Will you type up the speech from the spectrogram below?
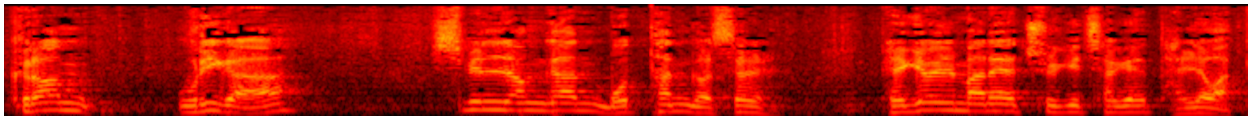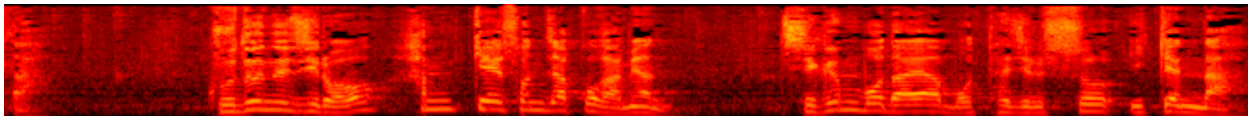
그런 우리가 11년간 못한 것을 100여일 만에 줄기차게 달려왔다. 굳은 의지로 함께 손잡고 가면 지금보다야 못해질 수 있겠나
